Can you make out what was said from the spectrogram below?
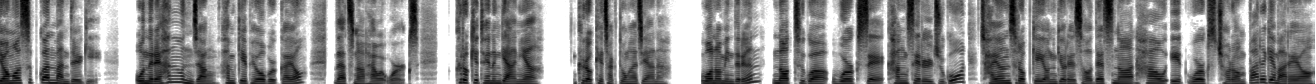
영어 습관 만들기. 오늘의 한 문장 함께 배워볼까요? That's not how it works. 그렇게 되는 게 아니야. 그렇게 작동하지 않아. 원어민들은 not과 works에 강세를 주고 자연스럽게 연결해서 that's not how it works처럼 빠르게 말해요.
